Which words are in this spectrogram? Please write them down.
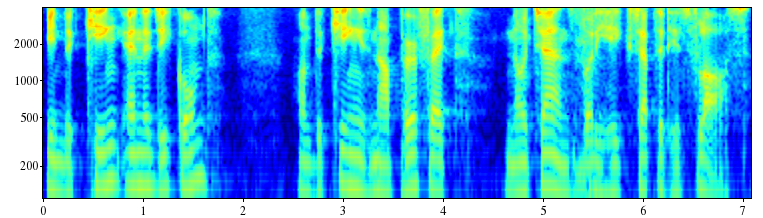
in de king energy komt. Want the king is not perfect, no chance, but he accepted his flaws.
